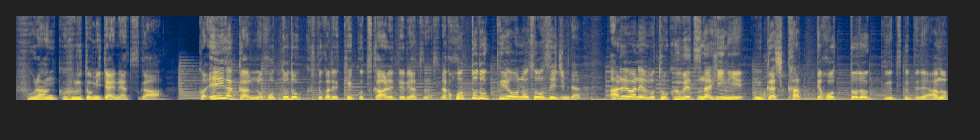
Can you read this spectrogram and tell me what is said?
フランクフルトみたいなやつがこれ映画館のホットドッグとかで結構使われてるやつなんです。なんかホットドッグ用のソーセージみたいな。あれはねもう特別な日に昔買ってホットドッグ作っててあの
